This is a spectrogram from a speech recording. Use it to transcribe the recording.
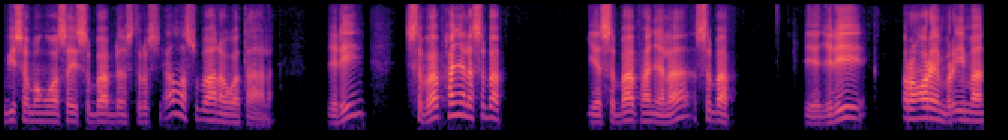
bisa menguasai sebab dan seterusnya? Allah Subhanahu wa taala. Jadi sebab hanyalah sebab. Ya sebab hanyalah sebab. Ya, jadi orang-orang yang beriman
